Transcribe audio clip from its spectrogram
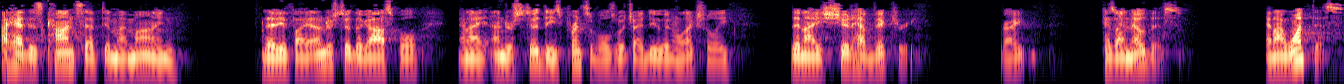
I had this concept in my mind that if I understood the gospel and I understood these principles, which I do intellectually, then I should have victory, right? Because I know this and I want this.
